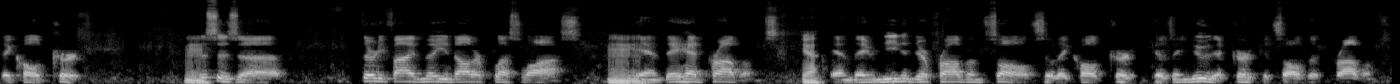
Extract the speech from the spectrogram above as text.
They called Kurt. Hmm. This is a $35 million plus loss. Mm. And they had problems. Yeah. And they needed their problem solved. So they called Kurt because they knew that Kurt could solve those problems.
